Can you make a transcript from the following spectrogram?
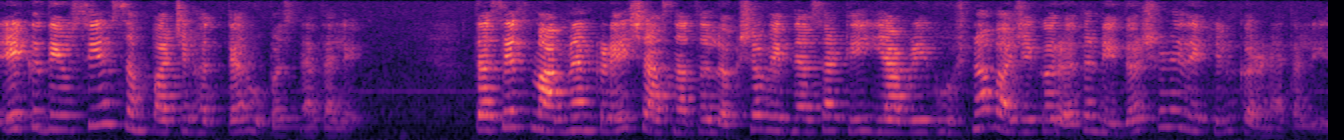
एक दिवसीय संपाचे हत्यार उपसण्यात आले. तसेच मागण्यांकडे शासनाचं लक्ष वेधण्यासाठी यावेळी घोषणाबाजी करत निदर्शने देखील करण्यात आली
